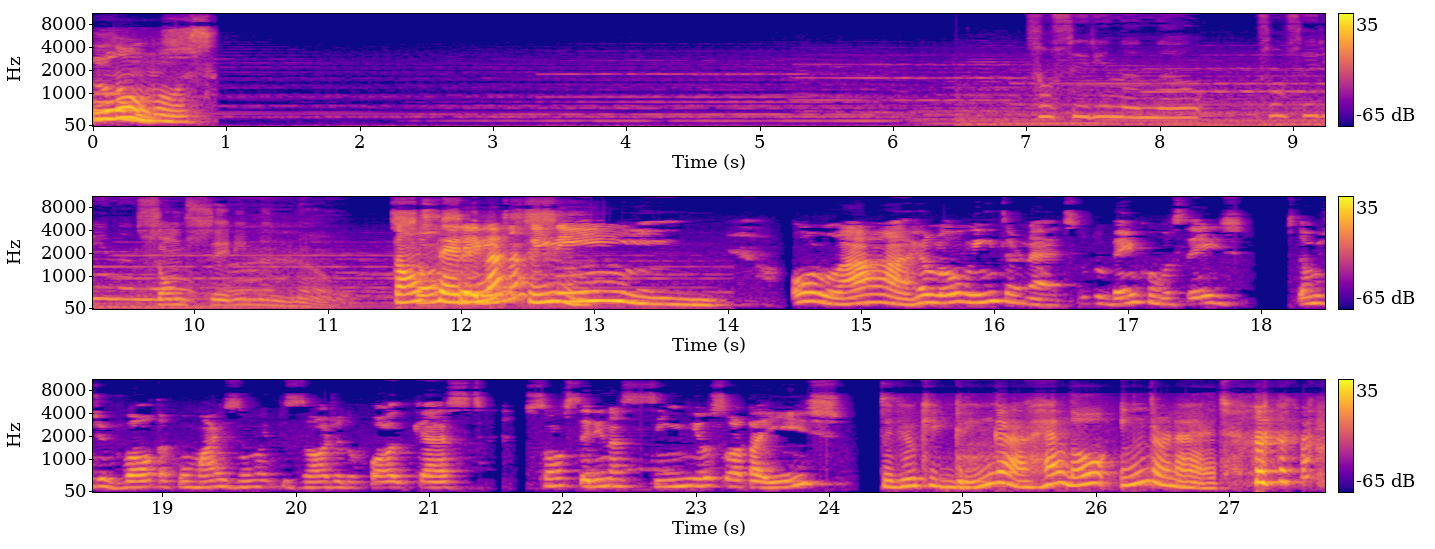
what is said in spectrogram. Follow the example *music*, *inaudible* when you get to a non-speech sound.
Lumos. Sonserina não. Sonserina não. Sonserina não. Sonserina sim. sim. Olá, hello internet, tudo bem com vocês? Estamos de volta com mais um episódio do podcast Sonserina Sim. Eu sou a Thaís. Você viu que gringa? Hello internet. *laughs*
